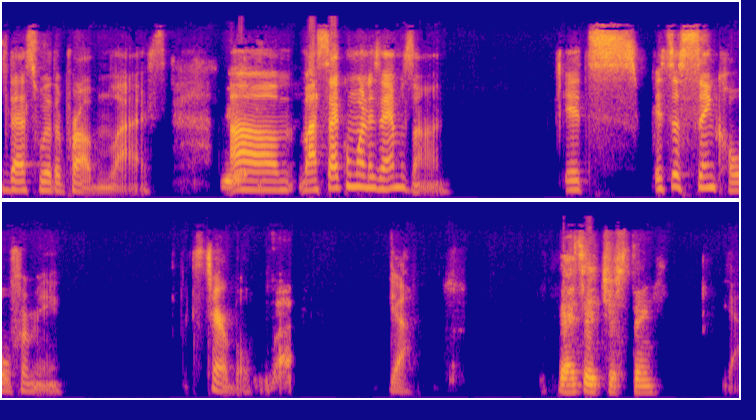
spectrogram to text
that's where the problem lies. Yeah. Um, my second one is Amazon. It's it's a sinkhole for me. It's terrible. Yeah. That's interesting. Yeah.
